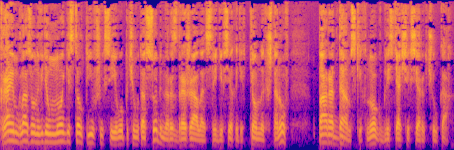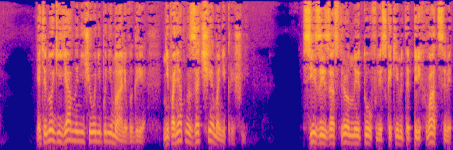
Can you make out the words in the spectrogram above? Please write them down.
Краем глаза он видел ноги столпившихся, его почему-то особенно раздражало среди всех этих темных штанов пара дамских ног в блестящих серых чулках. Эти ноги явно ничего не понимали в игре, непонятно, зачем они пришли. Сизые заостренные туфли с какими-то перехватцами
